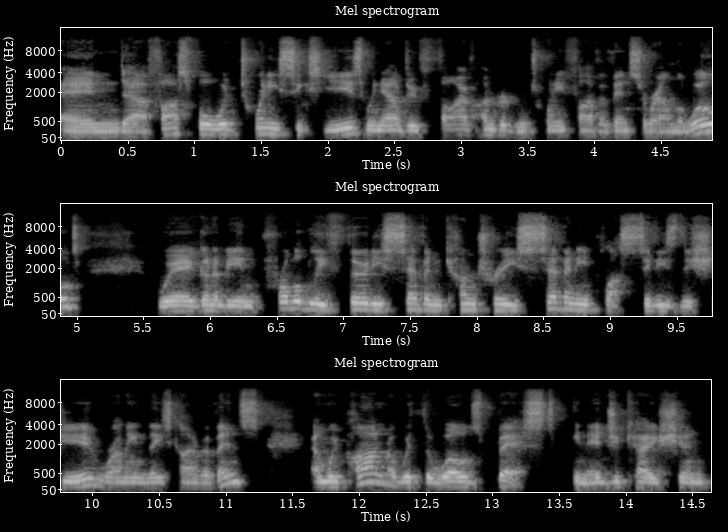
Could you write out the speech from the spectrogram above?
And uh, fast forward 26 years, we now do 525 events around the world. We're going to be in probably 37 countries, 70 plus cities this year running these kind of events. And we partner with the world's best in education,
